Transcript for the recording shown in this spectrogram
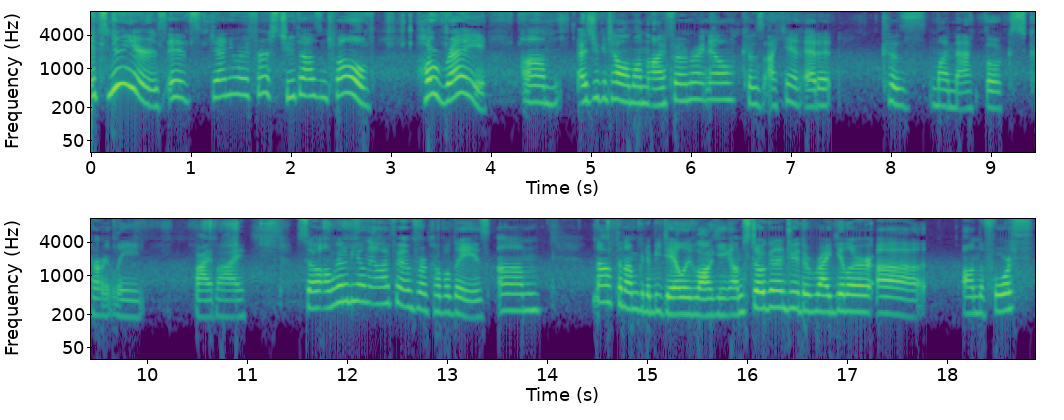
it's New Year's. It's January first, two thousand twelve. Hooray! Um, as you can tell, I'm on the iPhone right now because I can't edit because my MacBook's currently bye bye. So I'm gonna be on the iPhone for a couple days. Um, not that I'm gonna be daily vlogging. I'm still gonna do the regular uh on the fourth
